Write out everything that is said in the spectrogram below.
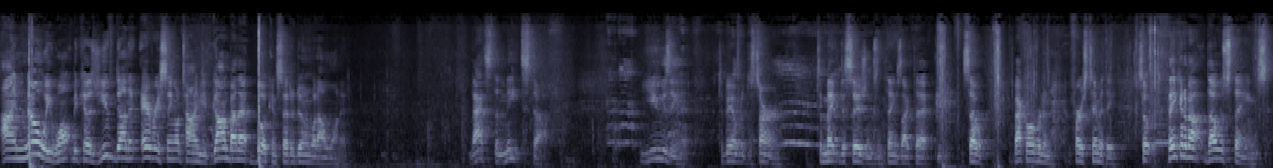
I know we won't because you've done it every single time. You've gone by that book instead of doing what I wanted. That's the meat stuff. Using it to be able to discern, to make decisions and things like that. So, back over to 1 Timothy. So, thinking about those things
